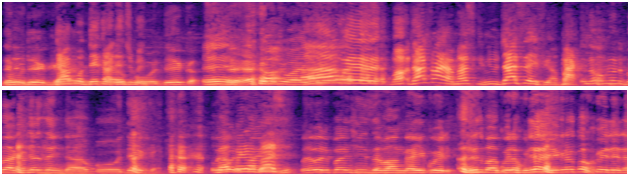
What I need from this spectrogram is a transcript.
Double decker. Double deck arrangement. Double decker. Eh. What do I Ah, say? wait. Well, that's why I'm asking you. Just say if you are back. No, I'm not back. I'm just saying double decker. Bakwera basi? Wale wale panchiza bangai kweli. Unaweza bakwera kulia yekera kwa kweli.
